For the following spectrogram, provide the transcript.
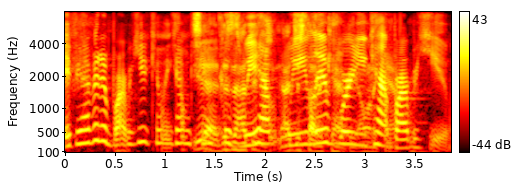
If you're having a barbecue, can we come too? Yeah, Because have we have just we live where you can't barbecue.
